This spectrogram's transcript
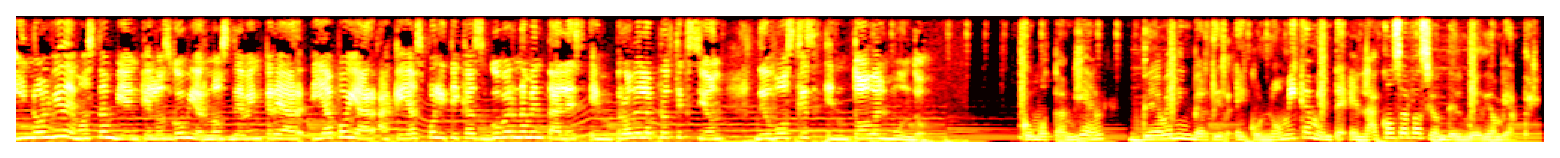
y no olvidemos también que los gobiernos deben crear y apoyar aquellas políticas gubernamentales en pro de la protección de bosques en todo el mundo. Como también deben invertir económicamente en la conservación del medio ambiente.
